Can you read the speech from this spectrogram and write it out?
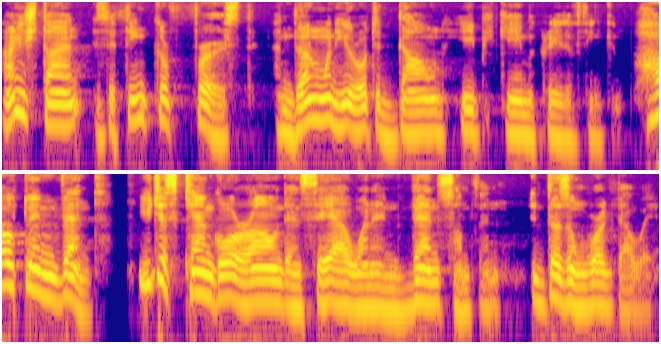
Einstein is a thinker first and then when he wrote it down, he became a creative thinker. How to invent? You just can't go around and say, I want to invent something. It doesn't work that way.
